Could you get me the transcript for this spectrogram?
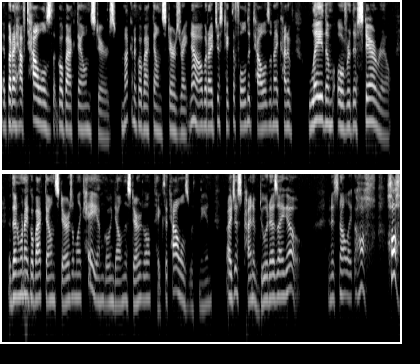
eh, but I have towels that go back downstairs. I'm not going to go back downstairs right now, but I just take the folded towels and I kind of lay them over the stair rail. And then when I go back downstairs, I'm like, hey, I'm going down the stairs. I'll take the towels with me. And I just kind of do it as I go. And it's not like, oh, oh,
